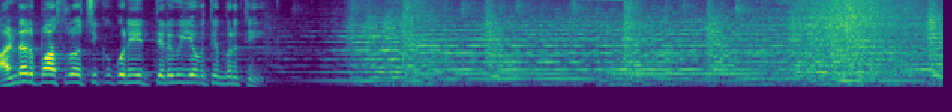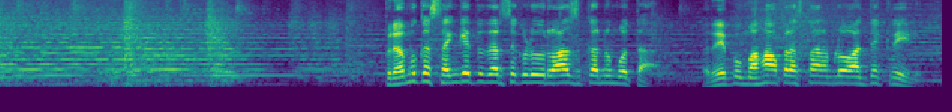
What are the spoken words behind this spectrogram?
అండర్ పాస్లో చిక్కుకుని తెలుగు యువతి మృతి. ప్రముఖ సంగీత దర్శకుడు రాజు కన్నుమూత. రేపు మహాప్రస్థానంలో అంత్యక్రియలు.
